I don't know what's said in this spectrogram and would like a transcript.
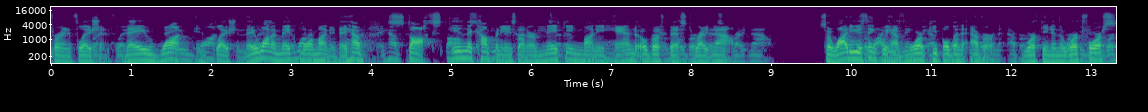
for inflation. They want inflation. They want to make more money. They have stocks in the companies that are making money hand over fist right now. So, why do you think we have more people than ever working in the workforce?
